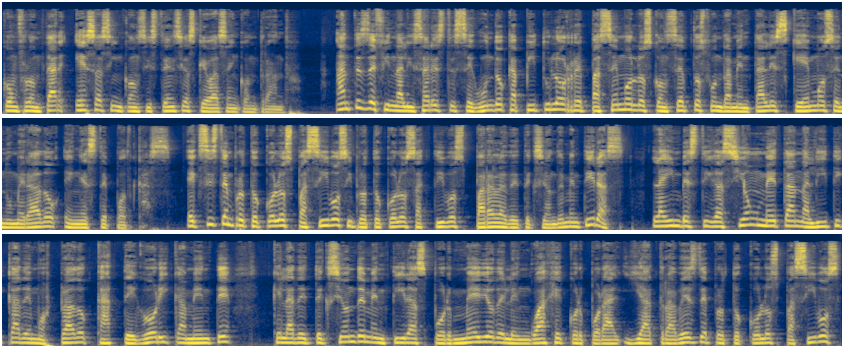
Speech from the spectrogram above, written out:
confrontar esas inconsistencias que vas encontrando. Antes de finalizar este segundo capítulo, repasemos los conceptos fundamentales que hemos enumerado en este podcast. Existen protocolos pasivos y protocolos activos para la detección de mentiras. La investigación metaanalítica ha demostrado categóricamente que la detección de mentiras por medio del lenguaje corporal y a través de protocolos pasivos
